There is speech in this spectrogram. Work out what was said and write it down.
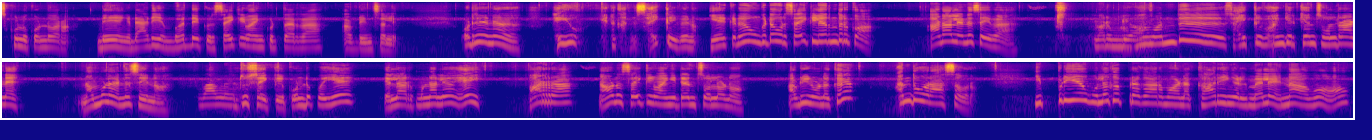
ஸ்கூலுக்கு கொண்டு வரான். டேய் எங்கள் டாடி என் பர்த்டேக்கு ஒரு சைக்கிள் வாங்கி கொடுத்தாருடா அப்படின்னு சொல்லி. உடனே என்ன ஐயோ எனக்கு அந்த சைக்கிள் வேணும். ஏற்கனவே உங்ககிட்ட ஒரு சைக்கிள் இருந்திருக்கும். ஆனாலும் என்ன செய்வ? மறுபடியும் அவன் வந்து சைக்கிள் வாங்கியிருக்கேன்னு சொல்கிறானே நம்மளும் என்ன செய்யணும்? வாங்க. புது சைக்கிள் கொண்டு போய் எல்லாருக்கு முன்னாலேயும் ஏய் பாடுறா நானும் சைக்கிள் வாங்கிட்டேன்னு சொல்லணும். அப்படின்னு உனக்கு அந்த ஒரு ஆசை வரும். இப்படியே உலக பிரகாரமான காரியங்கள் மேலே என்ன ஆகும்?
